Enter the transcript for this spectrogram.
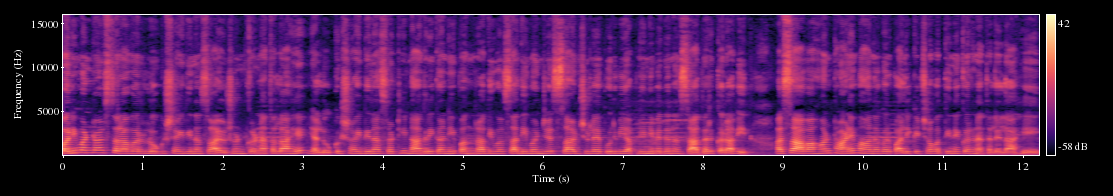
परिमंडळ स्तरावर लोकशाही दिनाचं आयोजन करण्यात आलं आहे. या लोकशाही दिनासाठी नागरिकांनी पंधरा दिवस आधी म्हणजेच सात जुलैपूर्वी आपली निवेदनं सादर करावीत असं आवाहन ठाणे महानगरपालिकेच्या वतीने करण्यात आलेलं आहे.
